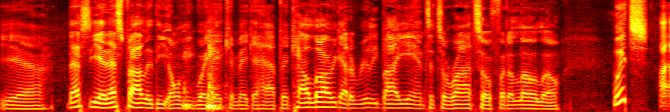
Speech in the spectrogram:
Yeah. That's yeah, that's probably the only way they can make it happen. Cal Lowry got to really buy in to Toronto for the Lolo. Which I,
